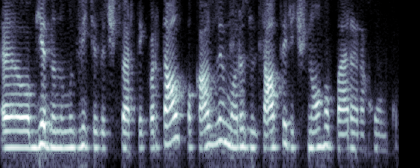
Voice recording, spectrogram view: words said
е, об'єднаному звіті за четвертий квартал, показуємо результати річного перерахунку.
